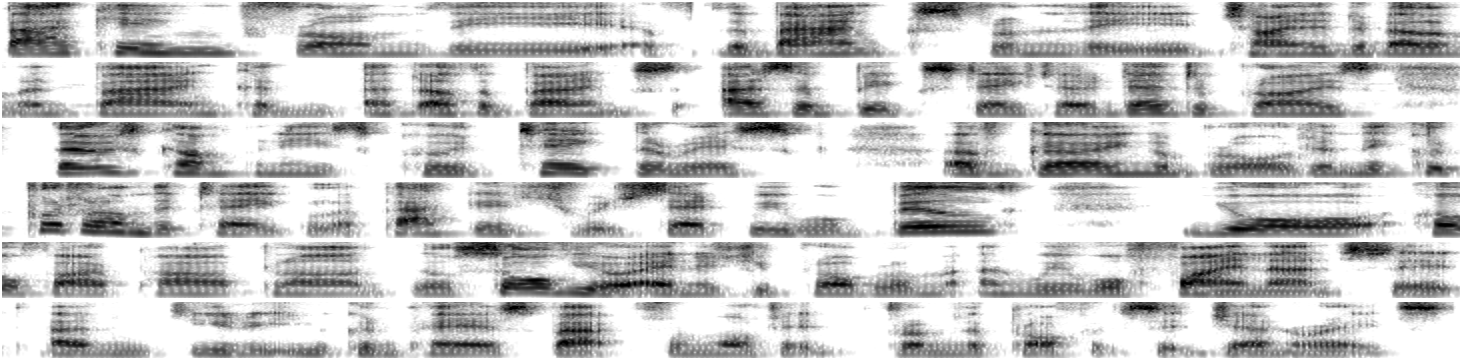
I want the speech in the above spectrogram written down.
backing from the the banks, from the China Development Bank and, and other banks as a big state-owned enterprise. Those companies could take the risk of going abroad and they could put on the table a package which said, we will build your coal-fired power plant, we'll solve your energy problem and we will finance it and you, you can pay us back from what it from the profits it generates.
